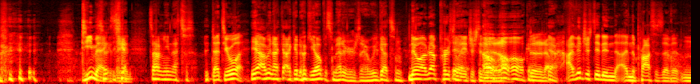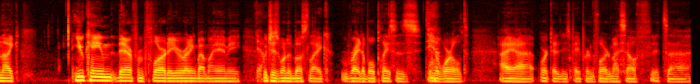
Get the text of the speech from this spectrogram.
D magazine. so I mean, that's That's your what? yeah. I mean, I could hook you up with some editors there. We've got some. No, I'm not personally Yeah. interested in Oh, it at all. oh, oh, okay. No, no, no. Yeah. I'm interested in in the process of it, and like you came there from Florida. You were writing about Miami, Yeah. which is one of the most like writable places in the world. I uh, worked at a newspaper in Florida myself. It's uh,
